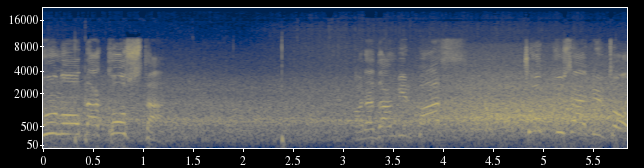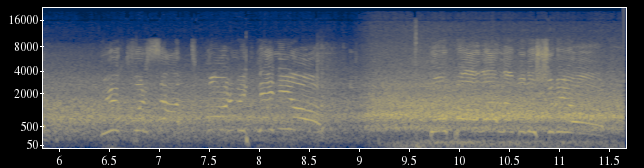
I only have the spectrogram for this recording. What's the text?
Nuno da Costa. Aradan bir pas. Çok güzel bir top. Büyük fırsat. Gol mü deniyor. Top ağlarla buluşturuyor.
